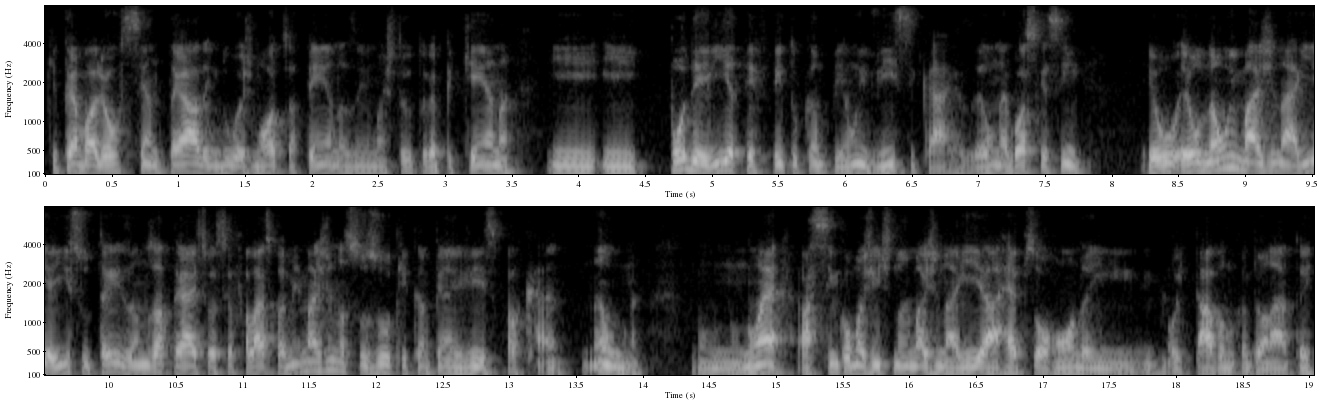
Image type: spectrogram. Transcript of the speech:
que trabalhou centrado em duas motos apenas, em uma estrutura pequena e, e poderia ter feito campeão e vice, cara. É um negócio que assim eu, eu não imaginaria isso três anos atrás. Se você falasse para mim, imagina a Suzuki campeão e vice. Falo, cara, não, né? Não, não, é assim como a gente não imaginaria a Repsol Honda em, em oitava no campeonato aí.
